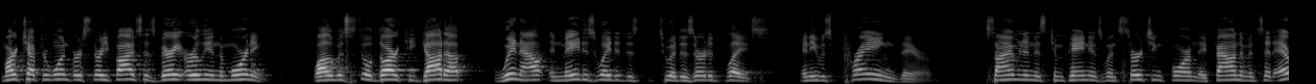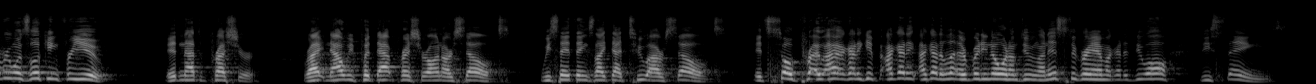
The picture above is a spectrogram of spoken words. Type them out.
Mark chapter 1, verse 35 says, Very early in the morning, while it was still dark, he got up, went out, and made his way to, des- to a deserted place. And he was praying there. Simon and his companions went searching for him. They found him and said, Everyone's looking for you. Isn't that the pressure? Right? Now we put that pressure on ourselves. We say things like that to ourselves. It's so I gotta get, I gotta, I gotta let everybody know what I'm doing on Instagram. I gotta do all these things.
